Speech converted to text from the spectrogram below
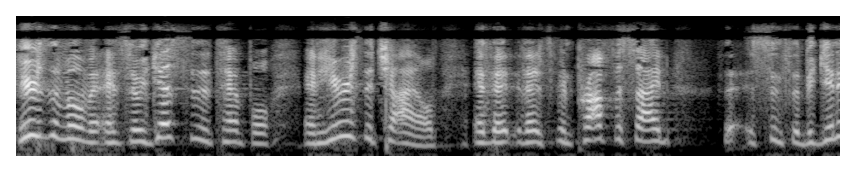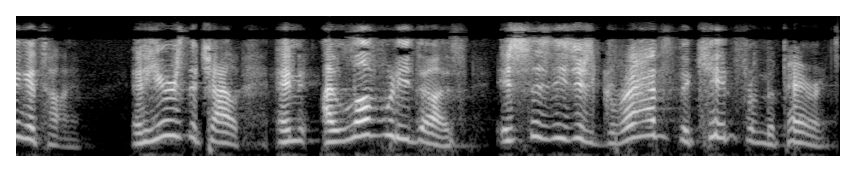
here's the moment. And so he gets to the temple, and here's the child and that, that's been prophesied since the beginning of time. And here's the child. And I love what he does. It says he just grabs the kid from the parents.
